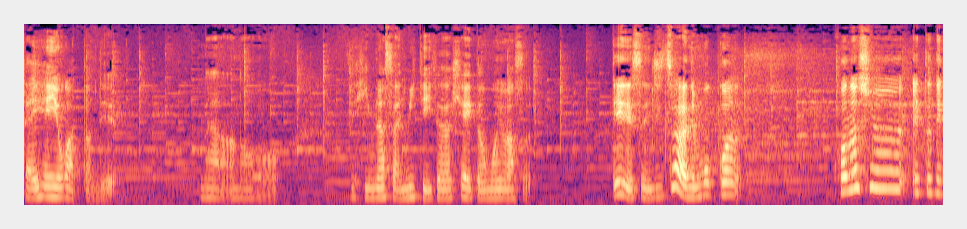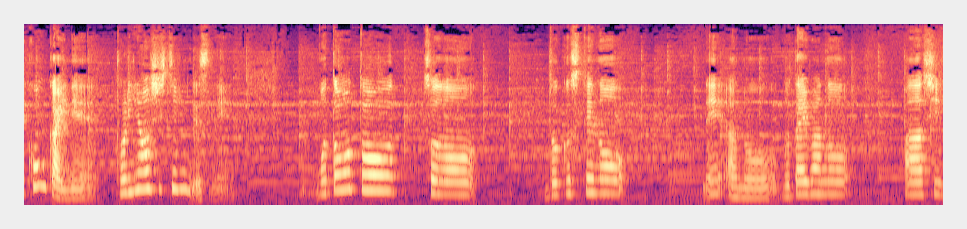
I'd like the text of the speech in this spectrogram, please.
大変良かったんでまああのぜひ皆さんに見ていただきたいと思います。でですね実はねもうここの週えっとね今回ね撮り直ししてるんですね。もともとその毒捨てのねあの舞台版の話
